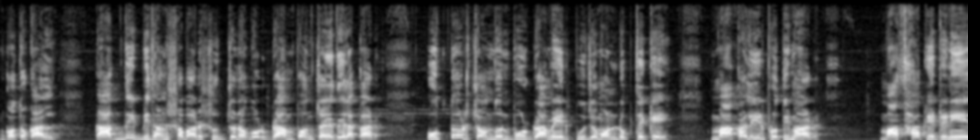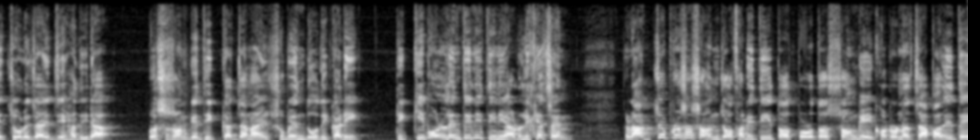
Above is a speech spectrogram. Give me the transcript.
গতকাল কাকদ্বীপ বিধানসভার সূর্যনগর গ্রাম পঞ্চায়েত এলাকার উত্তর চন্দনপুর গ্রামের পুজো মণ্ডপ থেকে মা কালীর প্রতিমার মাথা কেটে নিয়ে চলে যায় জেহাদিরা। প্রশাসনকে ধিক্কার জানায় শুভেন্দু অধিকারী। ঠিক কী বললেন তিনি? তিনি আরও লিখেছেন, রাজ্য প্রশাসন যথারীতি তৎপরতার সঙ্গে ঘটনা চাপা দিতে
